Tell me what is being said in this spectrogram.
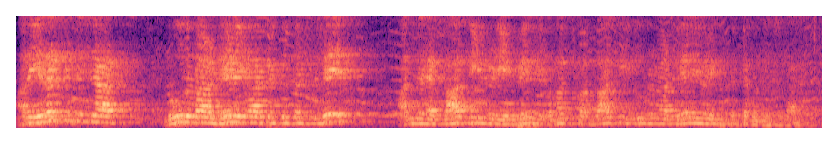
அதை எதற்கு செஞ்சார்? நூறு நாள் வேலை வாய்ப்பு திட்டத்திலே அந்த காந்தியினுடைய பேரை மகாத்மா காந்தி நூறு நாள் வேலை வாய்ப்பு திட்டம் என்று சொன்னார்.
